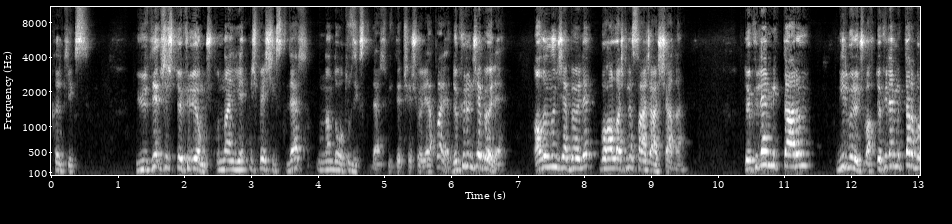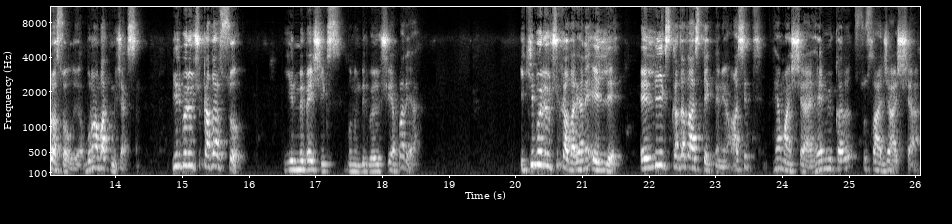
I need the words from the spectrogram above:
40x. %70 dökülüyormuş. Bundan 75x gider, bundan da 30x gider. %70 şöyle yapar ya. Dökülünce böyle. Alınınca böyle, buharlaşınca sadece aşağıdan. Dökülen miktarın 1 bölü 3 bak dökülen miktar burası oluyor. Buna bakmayacaksın. 1 bölü 3'ü kadar su. 25x bunun 1 bölü 3'ü yapar ya. 2 bölü 3'ü kadar yani 50. 50x kadar da asit ekleniyor. Asit hem aşağı hem yukarı, su sadece aşağı.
